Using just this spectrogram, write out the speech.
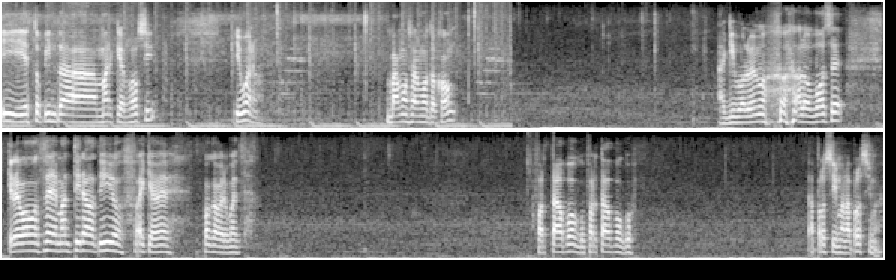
Y esto pinta Márquez Rossi. Y bueno, vamos al motorhome. Aquí volvemos a los bosses. ¿Qué le vamos a hacer? Me han tirado, tío. Hay que ver. Poca vergüenza. Faltaba poco, faltaba poco. La próxima, la próxima.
